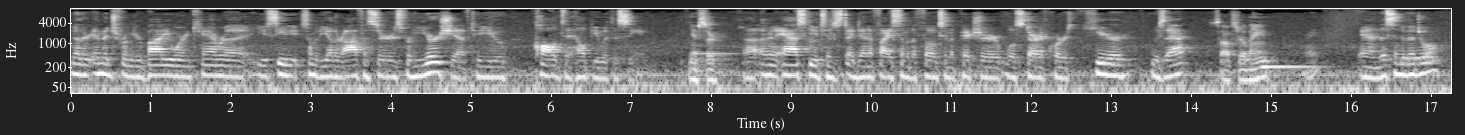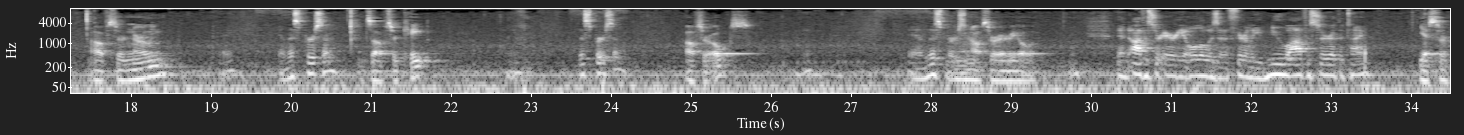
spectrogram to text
another image from your body worn camera, you see some of the other officers from your shift who you called to help you with the scene. Yes, sir. Uh, I'm going to ask you to just identify some of the folks in the picture. We'll start, of course, here. Who's that? It's Officer Lane, right? And this individual, Officer Nerling, okay? And this person, it's Officer Cape, this person, Officer Oaks, and this person. and Officer Areola. And Officer Areola was a fairly new officer at the time. Yes, sir.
